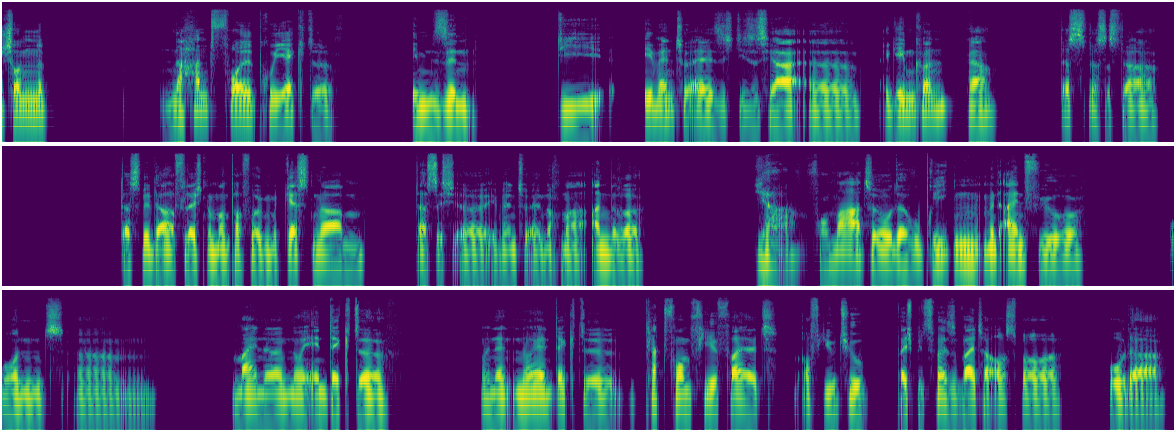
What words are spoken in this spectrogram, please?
schon eine, eine Handvoll Projekte im Sinn, die eventuell sich dieses Jahr äh, ergeben können, ja, dass, dass es da, dass wir da vielleicht nochmal ein paar Folgen mit Gästen haben, dass ich äh, eventuell nochmal andere, ja, Formate oder Rubriken mit einführe und ähm, meine neu entdeckte, meine neu entdeckte Plattformvielfalt auf YouTube beispielsweise weiter ausbaue oder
